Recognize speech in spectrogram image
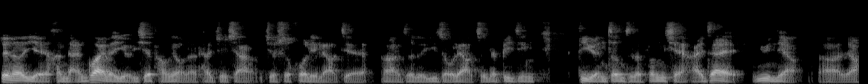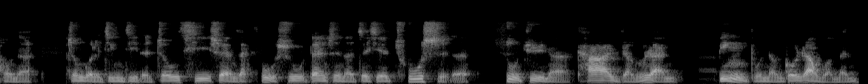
所以呢，也很难怪呢，有一些朋友呢，他就想就是获利了结啊，这个一走了之的，毕竟。地缘政治的风险还在酝酿啊，然后呢，中国的经济的周期虽然在复苏，但是呢，这些初始的数据呢，它仍然并不能够让我们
